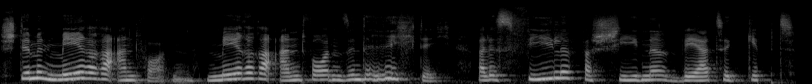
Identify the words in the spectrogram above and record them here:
stimmen mehrere Antworten. Mehrere Antworten sind richtig, weil es viele verschiedene Werte gibt.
